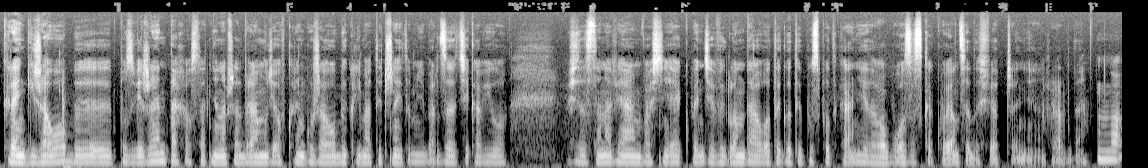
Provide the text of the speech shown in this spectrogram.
kręgi żałoby po zwierzętach. Ostatnio na przykład brałam udział w kręgu żałoby klimatycznej. To mnie bardzo ciekawiło się zastanawiałam właśnie, jak będzie wyglądało tego typu spotkanie. To było zaskakujące doświadczenie, naprawdę. No,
